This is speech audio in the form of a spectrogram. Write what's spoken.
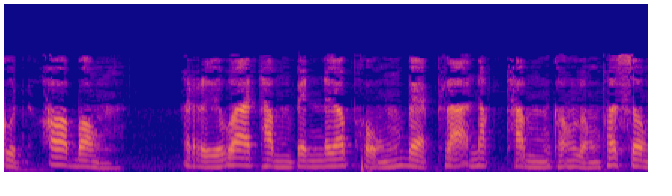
กุดอ้อบอง หรือว่าทำเป็นเนื้อผงแบบพระนักธรรมของหลวงพ่อทรง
